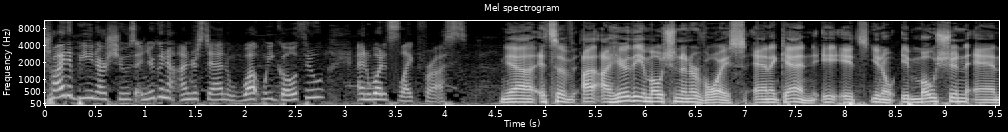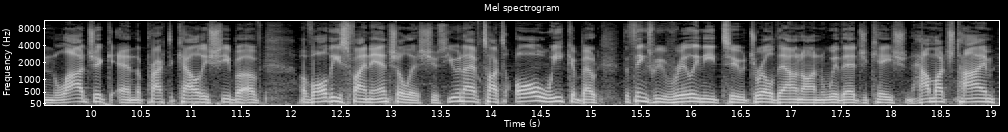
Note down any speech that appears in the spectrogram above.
try to be in our shoes and you're going to understand what we go through and what it's like for us. Yeah, it's a. I, I hear the emotion in her voice, and again, it, it's you know emotion and logic and the practicality, Sheba, of of all these financial issues. You and I have talked all week about the things we really need to drill down on with education. How much time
